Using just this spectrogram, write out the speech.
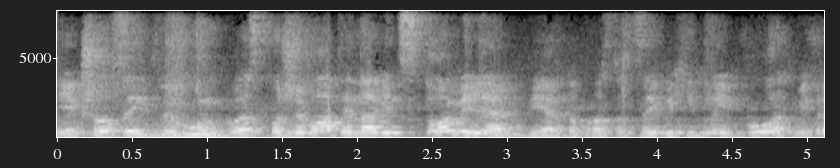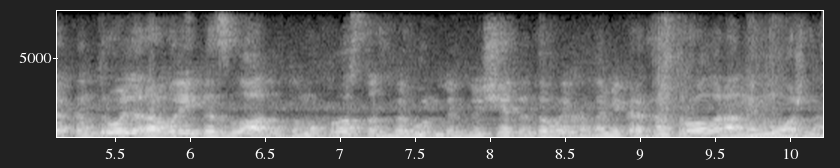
І якщо цей двигун буде споживати навіть 100 мА, то просто цей вихідний порт мікроконтролера вийде з ладу. Тому просто двигун підключити до виходу мікроконтролера не можна.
